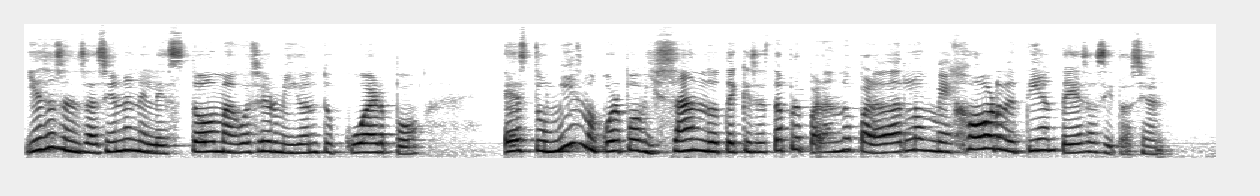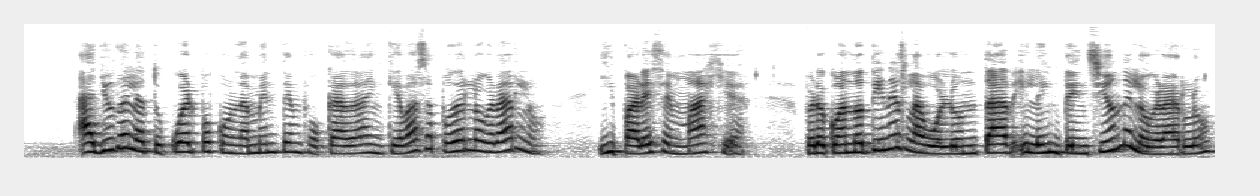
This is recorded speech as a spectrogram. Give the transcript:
y esa sensación en el estómago, ese hormigón en tu cuerpo, es tu mismo cuerpo avisándote que se está preparando para dar lo mejor de ti ante esa situación. Ayúdale a tu cuerpo con la mente enfocada en que vas a poder lograrlo. Y parece magia, pero cuando tienes la voluntad y la intención de lograrlo,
